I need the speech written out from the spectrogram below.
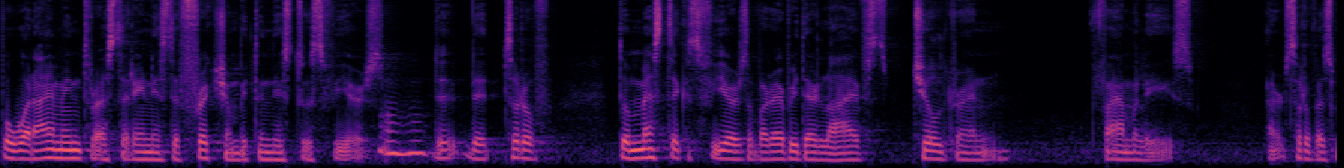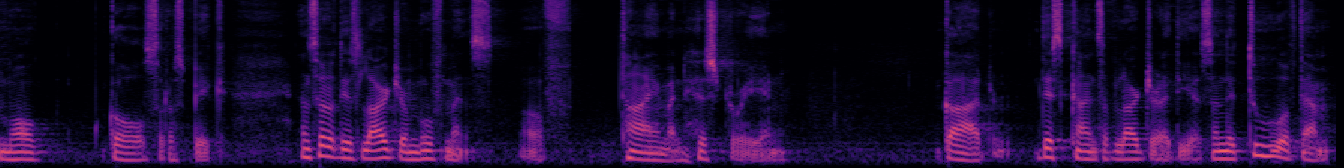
But what I'm interested in is the friction between these two spheres, mm-hmm. the, the sort of domestic spheres of our everyday lives, children, families, are sort of a small goal, so to speak, and sort of these larger movements of time and history and God, these kinds of larger ideas. And the two of them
